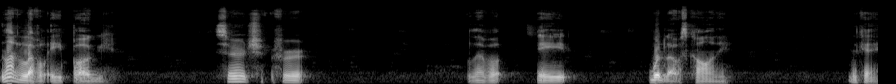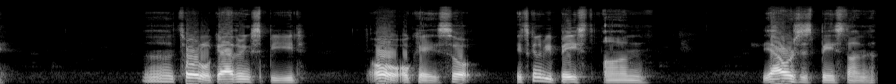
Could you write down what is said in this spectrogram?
not a level 8 bug. Search for level 8 Woodlouse Colony. Okay. Uh, total gathering speed. Oh, okay. So it's going to be based on the hours is based on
